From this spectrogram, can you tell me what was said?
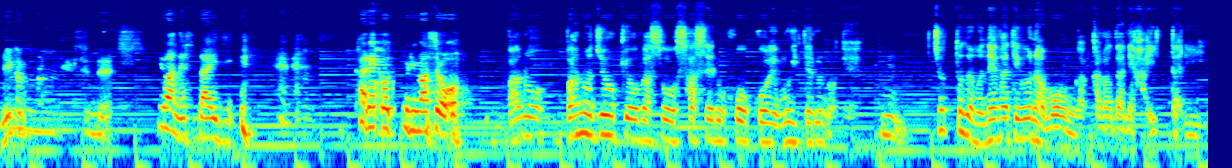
明確になってきてて、ピュアネス大事。カレーを作りましょ場の場の状況がそうさせる方向へ向いてるので、う、うん、ちょっとでもネガティブなもんが体に入ったり、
